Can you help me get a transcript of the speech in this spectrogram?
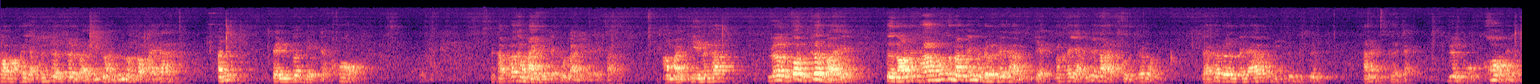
พอเราขยับเคลื่อนเคลื่อนไหวนิดหน่อยนิดหน่อยก็ไปได้ อันนี้เป็นต้นเหตุจากข้อนะครับ แล้วทำไมถึงจะพูดรายละเอียดให้ฟังเอาใหม่อีกทีนะครับ เริ่มต้นเคลื่อนไหวตื่นนอนเช้าลุกขึ้นมาไม่มันเดินไม่ได้มันเจ็บมันขยับไม่ได้ฝึกได้หมดแต่ก็เดินไปแล้วก็ดีขึ้นดีขึ้น อันนั้นเกิดจากเรื่องของข้อเป็นหลัก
